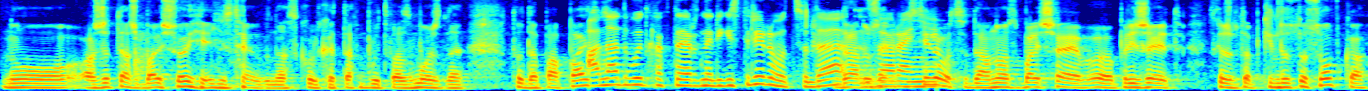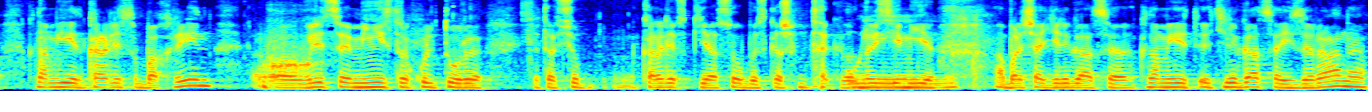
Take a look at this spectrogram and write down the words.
Но ажиотаж большой, я не знаю, насколько там будет возможно туда попасть. А надо будет как-то, наверное, регистрироваться, да, Да, нужно заранее? регистрироваться. Да, у нас большая э, приезжает, скажем так, кинотусовка. К нам едет королевство Бахрейн в лице министра культуры. Это все королевские особы, скажем так, в одной Ой. семье. А Большая делегация. К нам едет делегация из Ирана.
